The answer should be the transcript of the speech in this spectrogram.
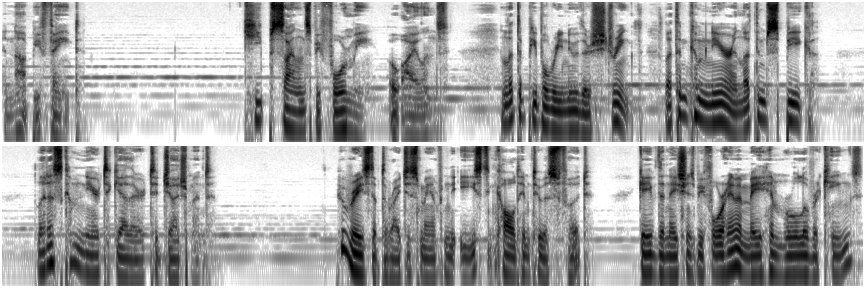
and not be faint. Keep silence before me, O islands, and let the people renew their strength. Let them come near and let them speak. Let us come near together to judgment. Who raised up the righteous man from the east and called him to his foot, gave the nations before him and made him rule over kings?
